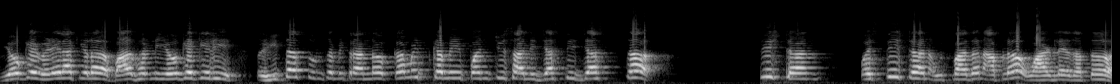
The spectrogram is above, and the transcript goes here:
योग्य वेळेला केलं बाळभरणी योग्य केली तर इथंच तुमचं मित्रांनो कमीत कमी पंचवीस आणि जास्तीत जास्त तीस टन पस्तीस टन उत्पादन आपलं वाढलं जातं.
